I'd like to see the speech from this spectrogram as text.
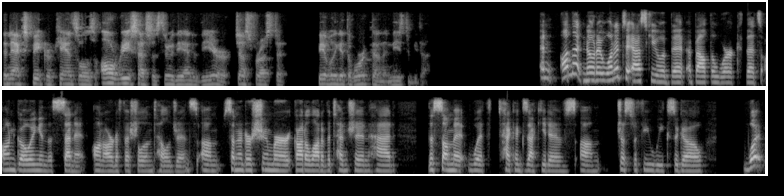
the next speaker cancels all recesses through the end of the year just for us to be able to get the work done that needs to be done. And on that note, I wanted to ask you a bit about the work that's ongoing in the Senate on artificial intelligence. Um, Senator Schumer got a lot of attention, had the summit with tech executives um, just a few weeks ago. What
